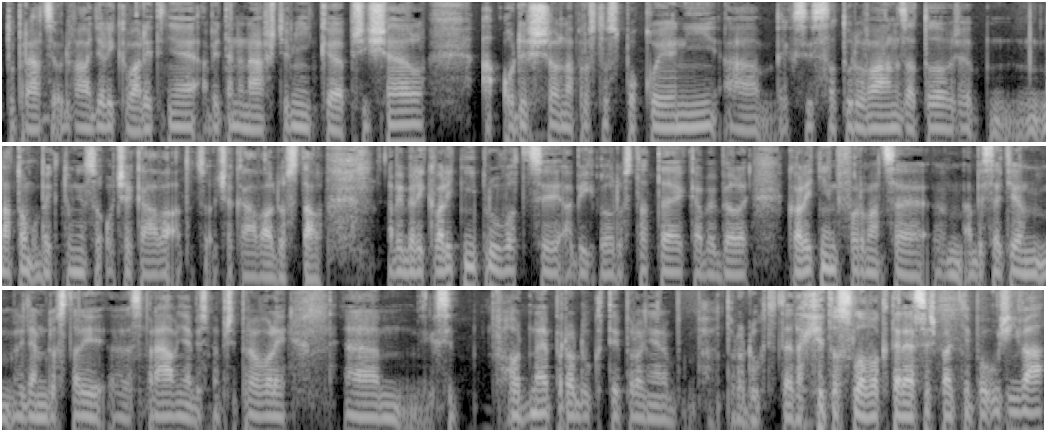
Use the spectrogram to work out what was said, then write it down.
tu práci odváděli kvalitně, aby ten návštěvník přišel a odešel naprosto spokojený a jaksi saturován za to, že na tom objektu něco očekává a to, co očekával, dostal. Aby byli kvalitní průvodci, aby jich bylo dostatek, aby byly kvalitní informace, um, aby se těm lidem dostali správně, aby jsme připravovali um, jaksi vhodné produkty pro ně, nebo produkt, to je taky to slovo, které se špatně používá,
